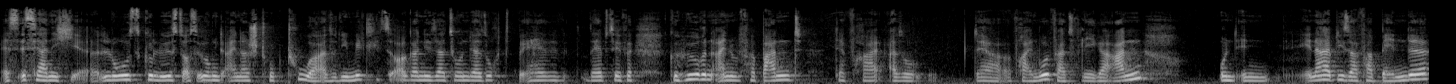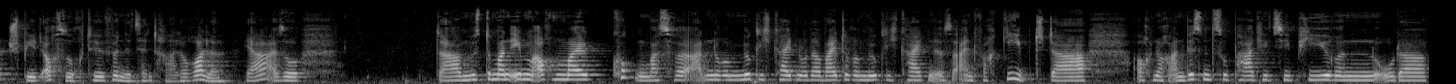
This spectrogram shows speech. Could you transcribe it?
Es ist ja nicht äh, losgelöst aus irgendeiner Struktur. Also die Mitgliedsorganisationen der Sucht-Selbsthilfe gehören einem Verband der, Frei also der freien Wohlfahrtspflege an. Und in, innerhalb dieser Verbände spielt auch Suchthilfe eine zentrale Rolle. Ja, also da müsste man eben auch mal gucken, was für andere Möglichkeiten oder weitere Möglichkeiten es einfach gibt, da auch noch an Wissen zu partizipieren oder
